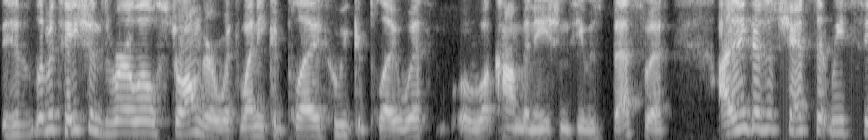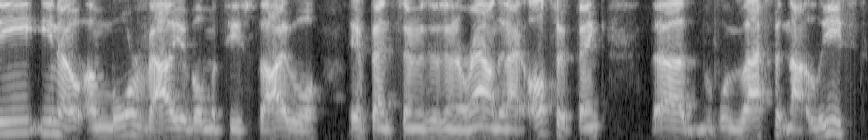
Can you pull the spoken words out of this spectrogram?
his limitations were a little stronger with when he could play, who he could play with, what combinations he was best with. I think there's a chance that we see, you know, a more valuable Matisse Thybulle if Ben Simmons isn't around. And I also think, uh, last but not least,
